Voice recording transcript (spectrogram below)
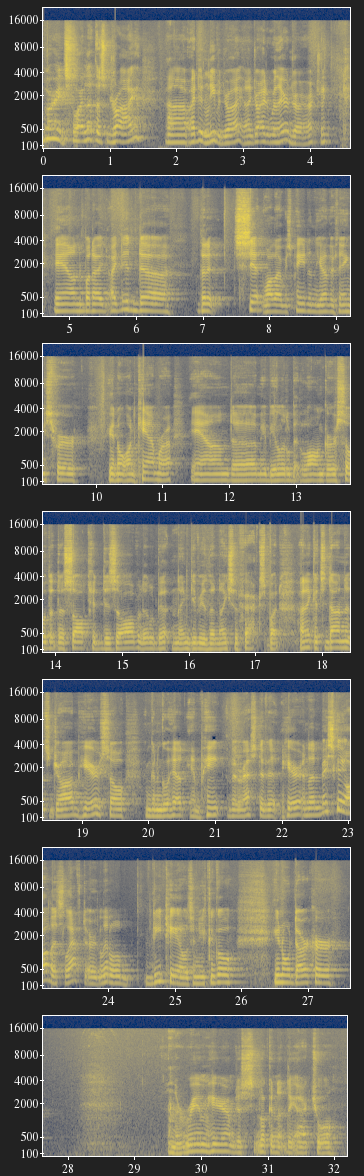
All right, so I let this dry. Uh, I didn't leave it dry. I dried it with a hair dryer actually. And but I, I did uh, let it sit while I was painting the other things for you know, on camera and uh, maybe a little bit longer so that the salt could dissolve a little bit and then give you the nice effects. But I think it's done its job here, so I'm going to go ahead and paint the rest of it here. And then basically all that's left are little details and you can go, you know, darker on the rim here. I'm just looking at the actual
